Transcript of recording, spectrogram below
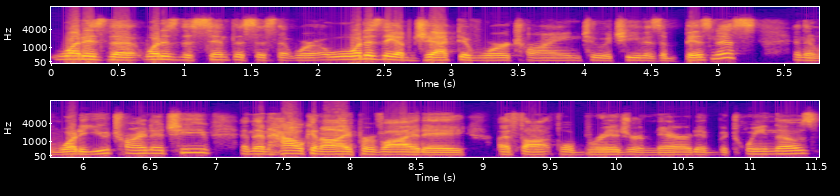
what is the what is the synthesis that we're what is the objective we're trying to achieve as a business? And then what are you trying to achieve? And then how can i provide a, a thoughtful bridge or narrative between those?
